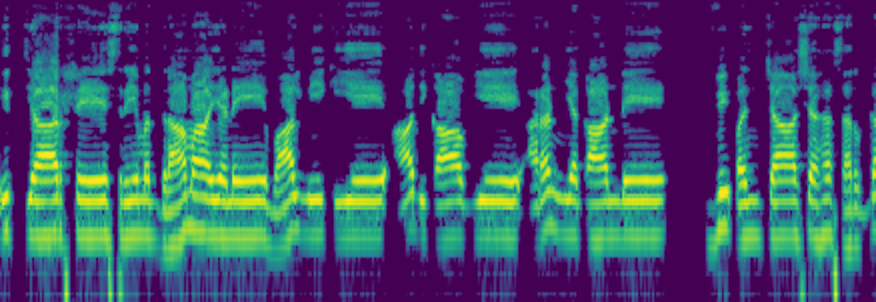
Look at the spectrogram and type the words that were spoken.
ఇత్యార్షే శ్రీమద్ రామాయణే వాల్మీకియే ఆది కావ్యే అరణ్యకాండే ద్విపంచాశ సర్గ.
